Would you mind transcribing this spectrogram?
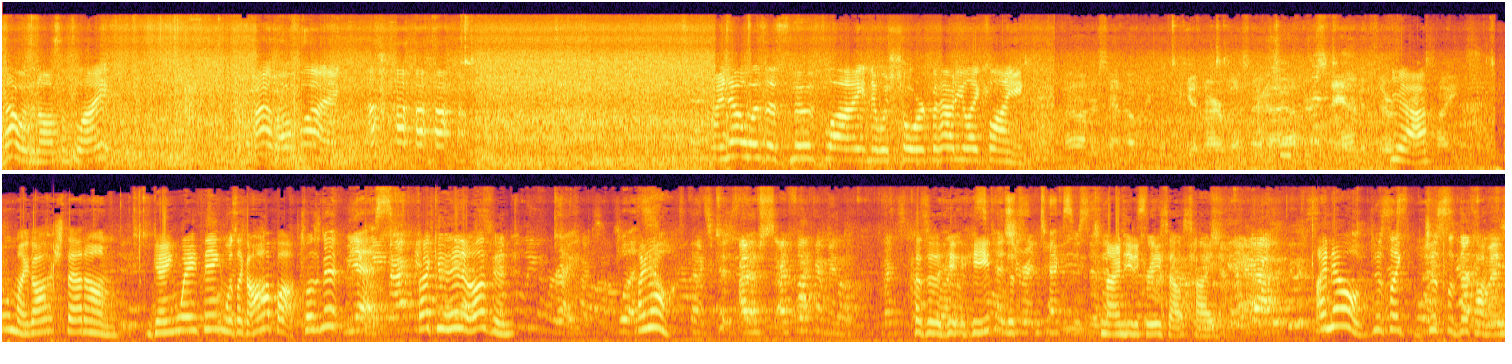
that was an awesome flight. I love flying. I know it was a smooth flight and it was short, but how do you like flying? I don't understand how people can get nervous. I, mean, I understand if they're Yeah. afraid heights. Oh my gosh, that um gangway thing was like a hot box, wasn't it? Yes. I could hit an oven. Right. Well, I know. That's because I'm, s- I feel like I'm in Mexico. Because of the he- heat. because It's you're in Texas. it's 90 degrees outside. Yeah. I know. Just like, just they're coming.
